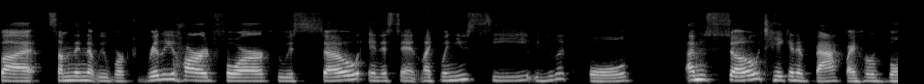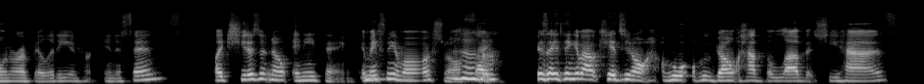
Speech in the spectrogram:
but something that we worked really hard for who is so innocent like when you see when you like hold i'm so taken aback by her vulnerability and her innocence. Like she doesn't know anything. It makes me mm-hmm. emotional. Like because i think about kids who don't who who don't have the love that she has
